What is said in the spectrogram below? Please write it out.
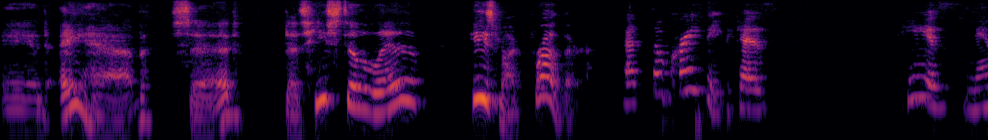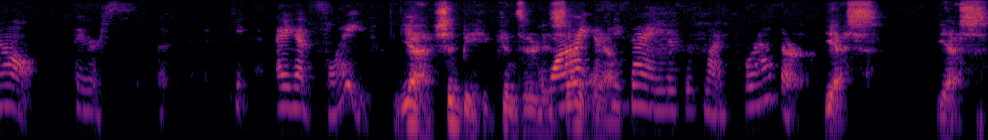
And Ahab said, Does he still live? He's my brother. That's so crazy because he is now there's uh, Ahab's slave. Yeah, should be considered his Why slave is now. he saying this is my brother? Yes, yes.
